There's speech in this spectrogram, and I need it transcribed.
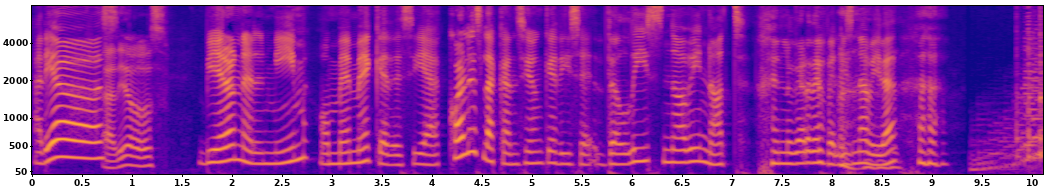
Adiós. Adiós. ¿Vieron el meme o meme que decía, ¿cuál es la canción que dice The Least Snobby Not en lugar de Feliz Navidad?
